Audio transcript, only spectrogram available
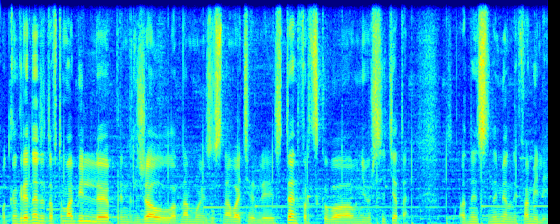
Вот конкретно этот автомобиль э, принадлежал одному из основателей Стэнфордского университета одноименной фамилий.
